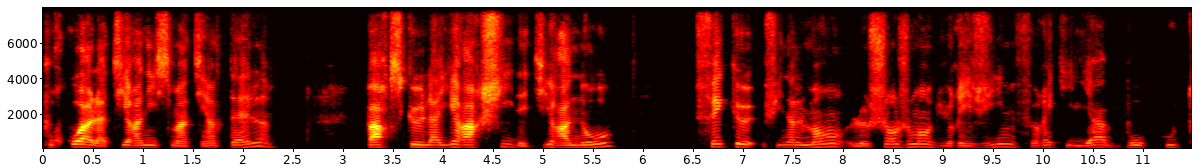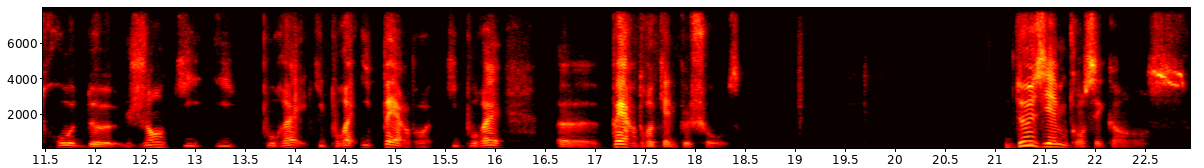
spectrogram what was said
pourquoi la tyrannie se maintient-elle? Parce que la hiérarchie des tyrannos fait que finalement, le changement du régime ferait qu'il y a beaucoup trop de gens qui, y pourraient, qui pourraient y perdre, qui pourraient perdre quelque chose. Deuxième conséquence,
